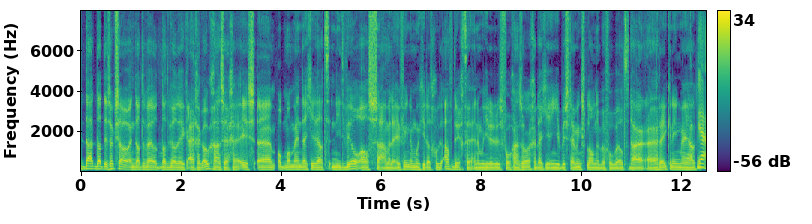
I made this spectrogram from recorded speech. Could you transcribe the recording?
dat, dat is ook zo. En dat, wil, dat wilde ik eigenlijk ook gaan zeggen. Is ehm, op het moment dat je dat niet wil als samenleving, dan moet je dat goed afdichten. En dan moet je er dus voor gaan zorgen dat je in je bestemmingsplannen bijvoorbeeld daar eh, rekening mee houdt. ja,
